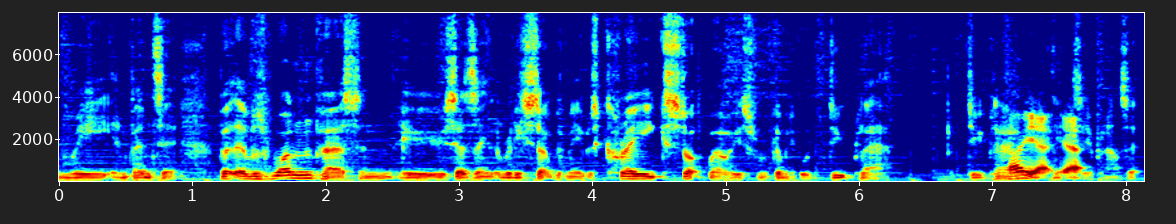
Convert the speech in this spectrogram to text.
can reinvent it. But there was one person who said something that really stuck with me. It was Craig Stockwell, who's from a company called Dupler. Dupler? Oh, yeah, yeah. that's how you pronounce it.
